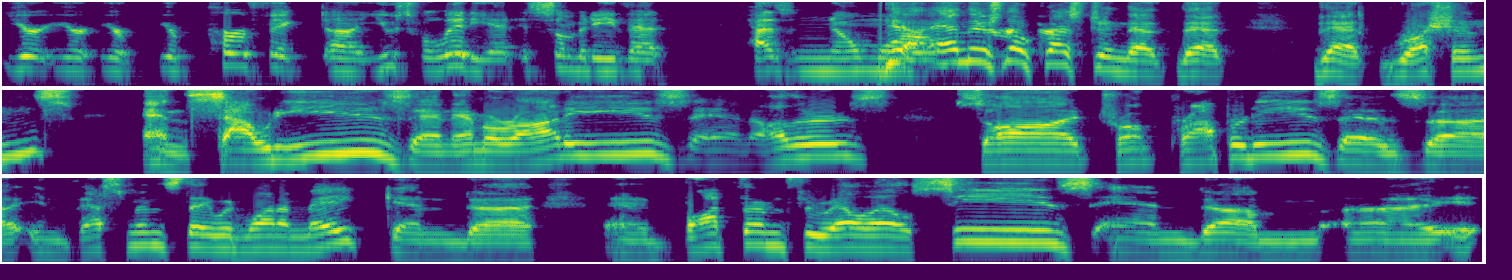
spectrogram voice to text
your your your your perfect uh, useful idiot is somebody that has no more. Yeah, and there's no question that that that Russians and Saudis and Emiratis and others saw Trump properties as uh, investments they would want to make and, uh, and, bought them through LLCs. And, um, uh, it,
